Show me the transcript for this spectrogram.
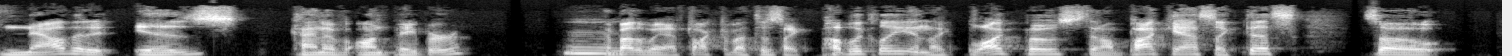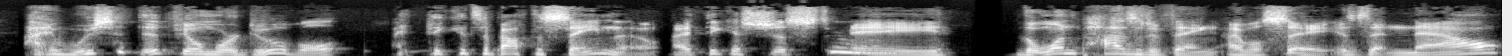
now that it is kind of on paper, Mm. and by the way, I've talked about this like publicly and like blog posts and on podcasts like this. So I wish it did feel more doable. I think it's about the same though. I think it's just Hmm. a the one positive thing I will say is that now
